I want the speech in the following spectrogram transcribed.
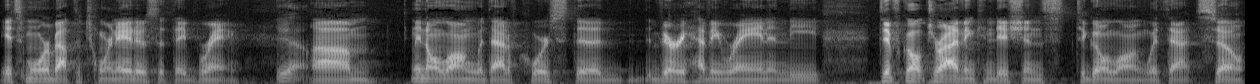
it's more about the tornadoes that they bring. Yeah. Um, and along with that, of course, the, the very heavy rain and the difficult driving conditions to go along with that. So,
